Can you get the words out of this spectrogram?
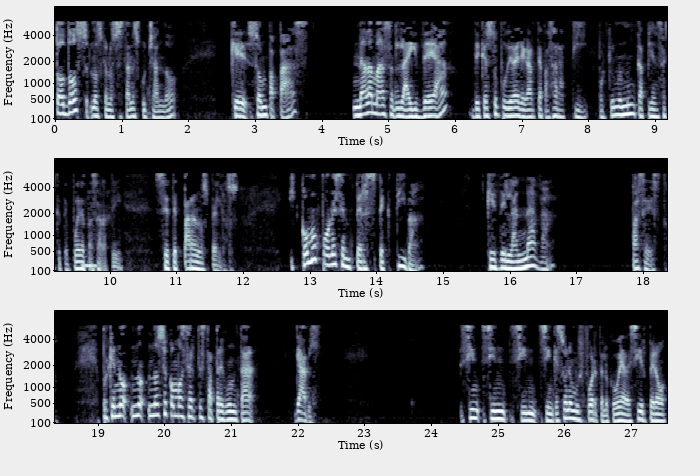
todos los que nos están escuchando, que son papás, nada más la idea de que esto pudiera llegarte a pasar a ti, porque uno nunca piensa que te puede pasar a ti, se te paran los pelos. ¿Y cómo pones en perspectiva que de la nada pase esto? Porque no, no, no sé cómo hacerte esta pregunta, Gaby. Sin, sin, sin, sin que suene muy fuerte lo que voy a decir, pero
